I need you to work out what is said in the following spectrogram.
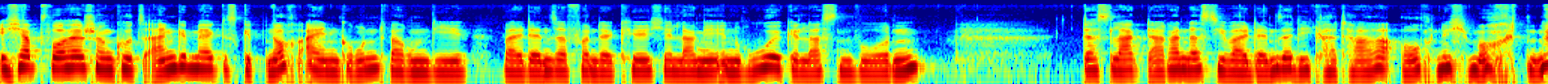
Ich habe vorher schon kurz angemerkt, es gibt noch einen Grund, warum die Waldenser von der Kirche lange in Ruhe gelassen wurden. Das lag daran, dass die Waldenser die Katharer auch nicht mochten.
